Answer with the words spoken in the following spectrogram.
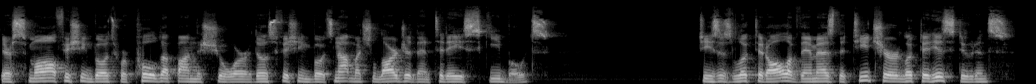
Their small fishing boats were pulled up on the shore, those fishing boats not much larger than today's ski boats. Jesus looked at all of them as the teacher looked at his students.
